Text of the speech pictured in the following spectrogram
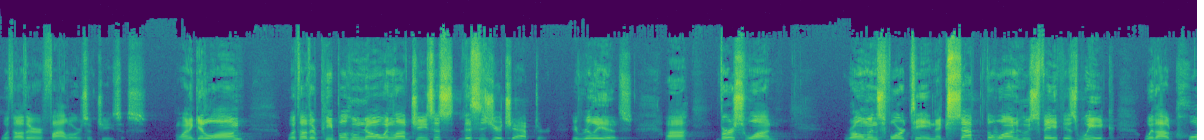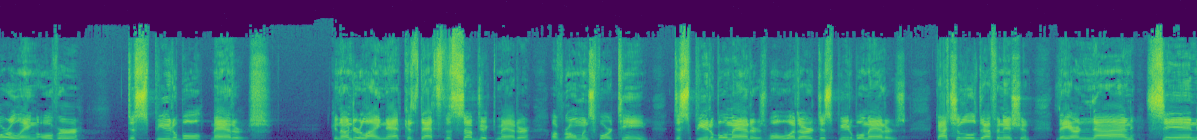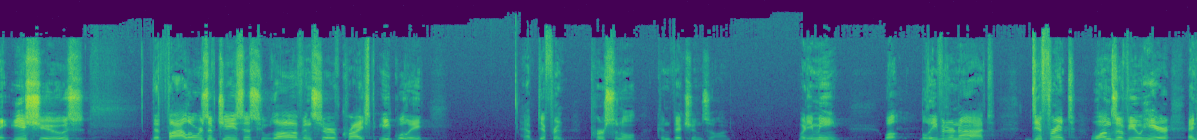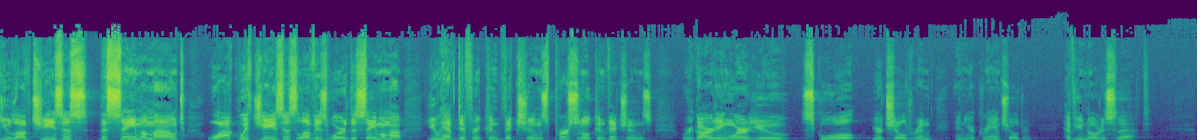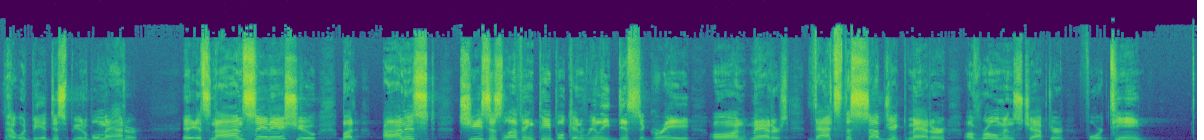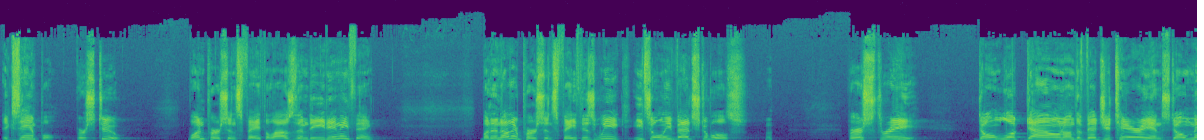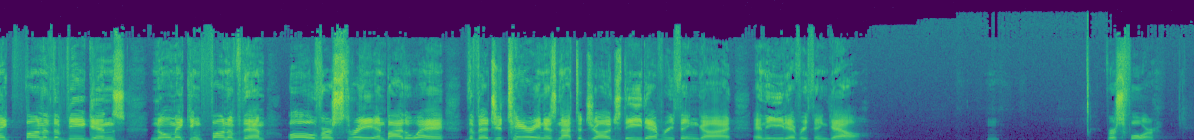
with other followers of Jesus. Want to get along with other people who know and love Jesus? This is your chapter. It really is. Uh, verse 1 Romans 14, accept the one whose faith is weak without quarreling over disputable matters. You can underline that because that's the subject matter of Romans 14. Disputable matters. Well, what are disputable matters? Got your little definition. They are non sin issues that followers of Jesus who love and serve Christ equally have different personal convictions on. What do you mean? Well, believe it or not, different ones of you here, and you love Jesus the same amount, walk with Jesus, love His Word the same amount. You have different convictions, personal convictions, regarding where you school your children and your grandchildren. Have you noticed that? That would be a disputable matter. It's non sin issue, but honest, Jesus loving people can really disagree on matters. That's the subject matter of Romans chapter 14. Example, verse 2. One person's faith allows them to eat anything, but another person's faith is weak, eats only vegetables. verse 3. Don't look down on the vegetarians. Don't make fun of the vegans. No making fun of them. Oh, verse 3, and by the way, the vegetarian is not to judge the eat everything guy and the eat everything gal. Hmm. Verse 4,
